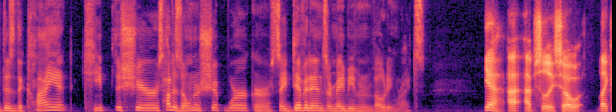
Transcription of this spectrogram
does the client keep the shares? How does ownership work, or say dividends, or maybe even voting rights? Yeah, absolutely. So like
